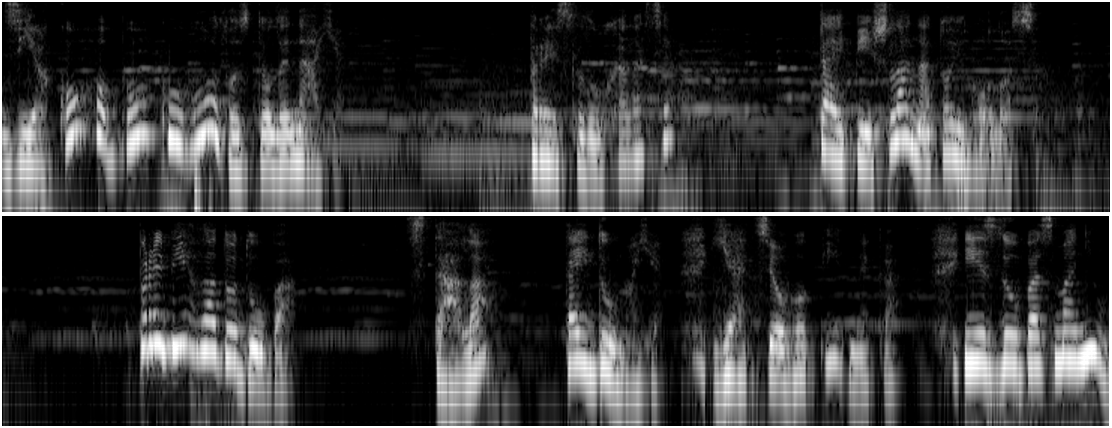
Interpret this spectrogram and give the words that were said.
з якого боку голос долинає. Прислухалася та й пішла на той голос. Прибігла до дуба, стала та й думає, я цього півника із дуба зманю,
